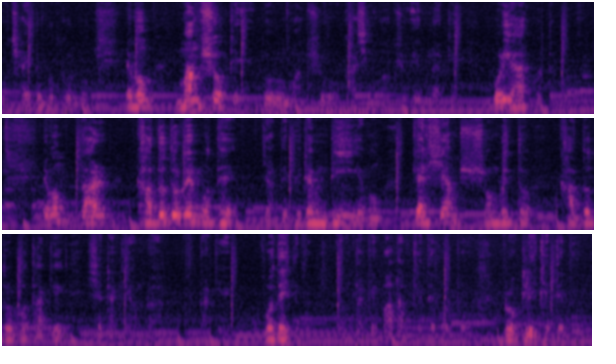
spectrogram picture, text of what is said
উৎসাহিত বোধ করব এবং মাংসকে, গরুর মাংস, খাসির মাংস এগুলাকে পরিহার করতে বলব এবং তার খাদ্যদ্রব্যের মধ্যে যাতে ভিটামিন ডি এবং ক্যালসিয়াম সমৃদ্ধ খাদ্যদ্রব্য থাকে, সেটাকে আমরা তাকে উপদেশ দেব এবং তাকে বাদাম খেতে বলব, ব্রোকলি খেতে বলব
